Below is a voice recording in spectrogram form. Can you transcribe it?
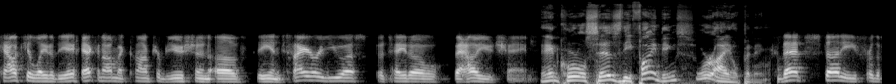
calculated the economic contribution of the entire U.S. potato value chain. And Quarles says the findings were eye opening. That study, for the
